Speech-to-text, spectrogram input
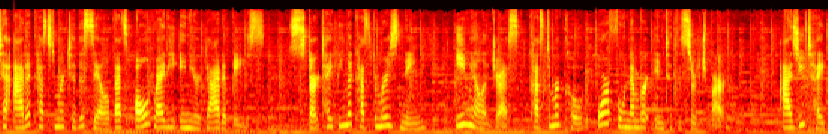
To add a customer to the sale that's already in your database, start typing the customer's name, email address, customer code, or phone number into the search bar. As you type,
